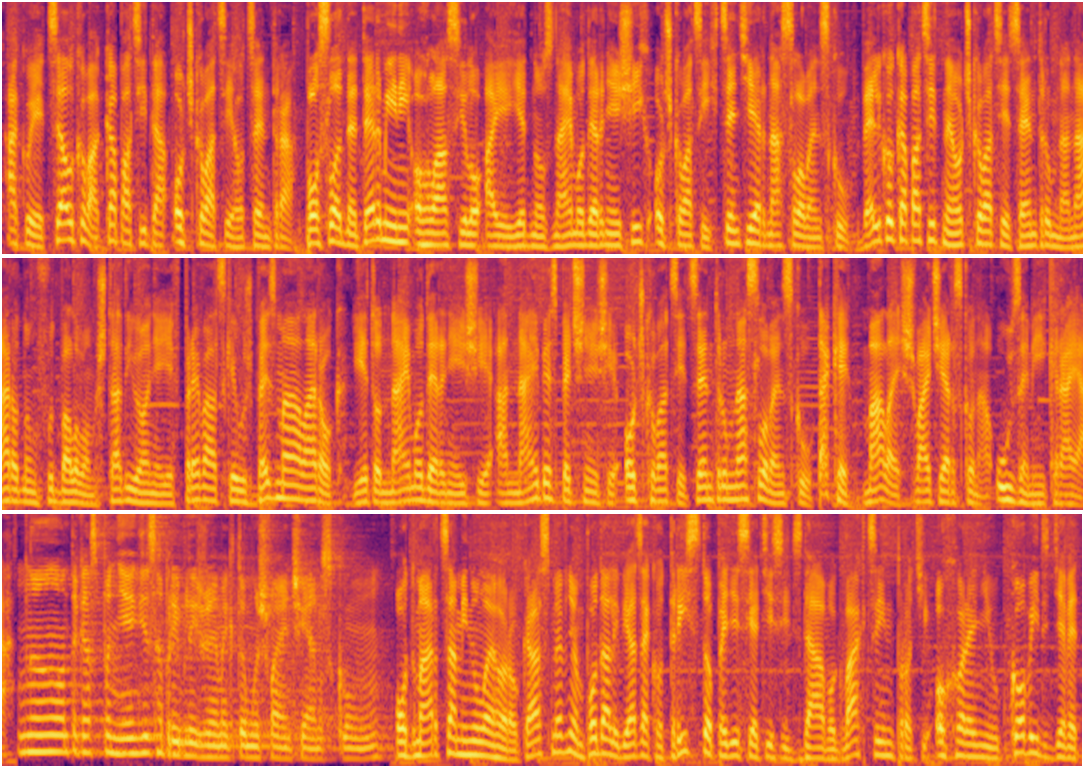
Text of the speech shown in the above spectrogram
ako je celková kapacita očkovacieho centra. Posledné termíny ohlásilo aj jedno z najmodernejších očkovacích centier na Slovensku. Veľkokapacitné očkovacie centrum na Národnom futbalovom štadióne je v prevádzke už bezmála rok. Je to najmodernejšie a najbezpečnejšie očkovacie centrum na Slovensku. Také malé Švajčiarsko na území kraja. No, tak aspoň niekde sa približujeme k tomu Švajčiarsku. Od marca minulého roka sme v ňom podali viac ako 350 tisíc dávok vakcín proti ochoreniu COVID-19.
